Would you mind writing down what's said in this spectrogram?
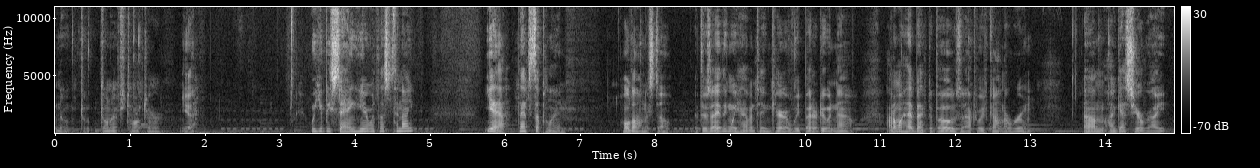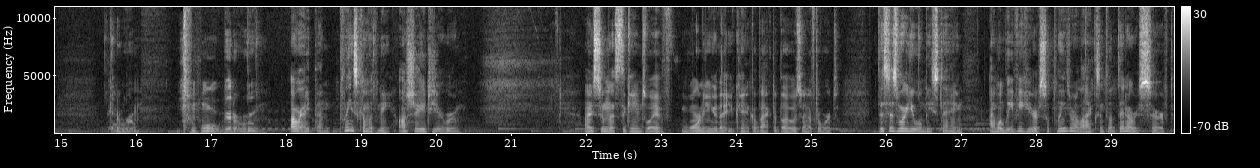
No, do, don't I have to talk to her? Yeah. Will you be staying here with us tonight? Yeah, that's the plan. Hold on, Estelle. If there's anything we haven't taken care of, we'd better do it now. I don't want to head back to Bose after we've gotten a room. Um, I guess you're right. Get a room. oh, get a room. Alright then, please come with me. I'll show you to your room. I assume that's the game's way of warning you that you can't go back to Bose afterwards. This is where you will be staying. I will leave you here, so please relax until dinner is served.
